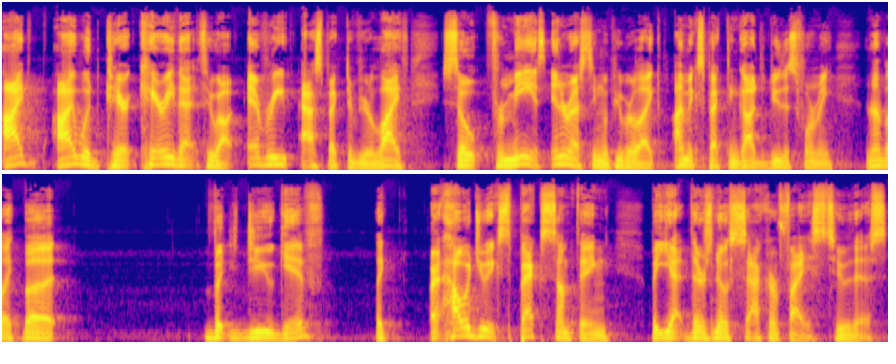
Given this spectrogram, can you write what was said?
I, I would car- carry that throughout every aspect of your life. So for me, it's interesting when people are like, I'm expecting God to do this for me. And I'm like, but, but do you give? Like, how would you expect something, but yet there's no sacrifice to this?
